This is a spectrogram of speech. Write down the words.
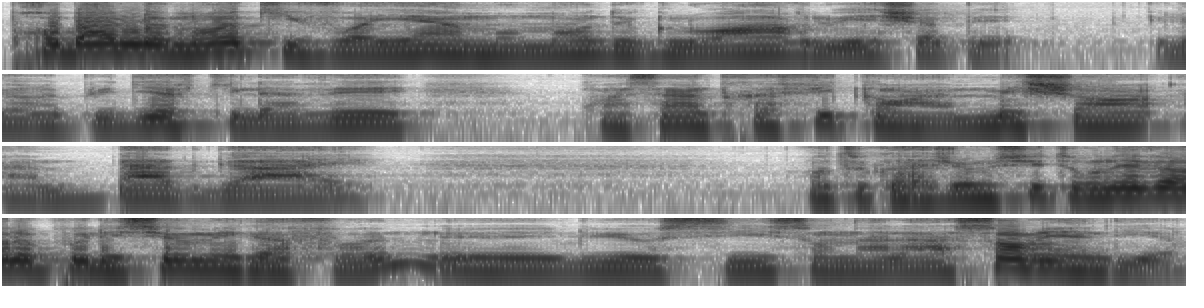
Probablement qu'il voyait un moment de gloire lui échapper. Il aurait pu dire qu'il avait coincé un trafiquant, un méchant, un bad guy. En tout cas, je me suis tourné vers le policier au mégaphone, et lui aussi s'en alla sans rien dire.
